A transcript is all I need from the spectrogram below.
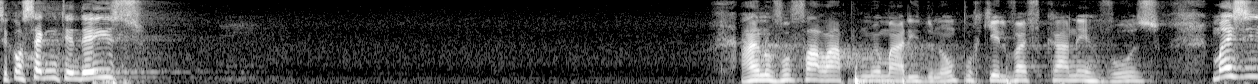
Você consegue entender isso? Ah, eu não vou falar para o meu marido não, porque ele vai ficar nervoso. Mas e...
